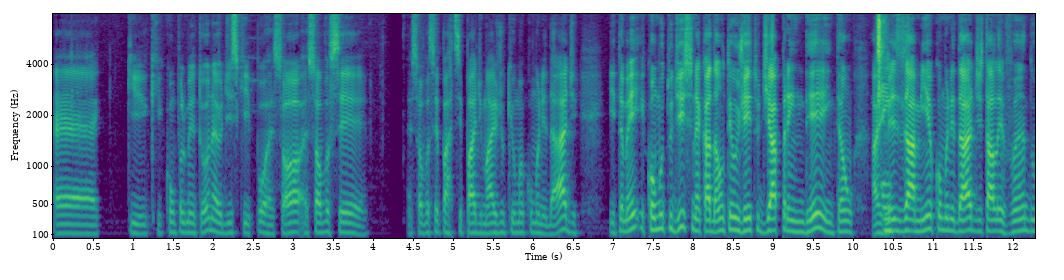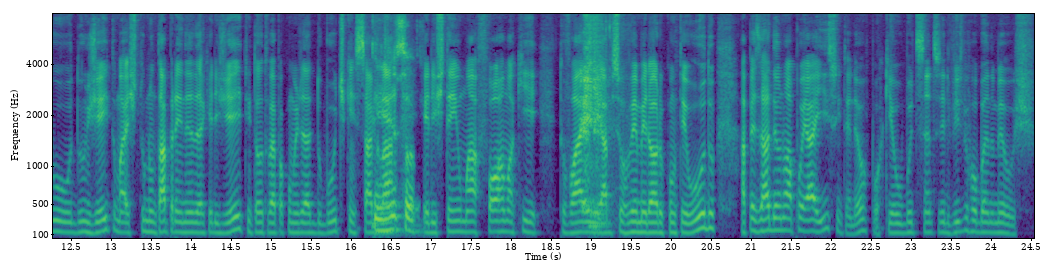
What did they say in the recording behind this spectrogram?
é, que, que complementou, né? Eu disse que, pô, é só, é só você é só você participar de mais do que uma comunidade. E também, e como tu disse, né? Cada um tem um jeito de aprender. Então, às Sim. vezes a minha comunidade tá levando de um jeito, mas tu não tá aprendendo daquele jeito. Então, tu vai pra comunidade do Boot, quem sabe Isso. lá eles têm uma forma que tu vai absorver melhor o conteúdo. Apesar de eu não apoiar isso, entendeu? Porque o Boot Santos ele vive roubando meus,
